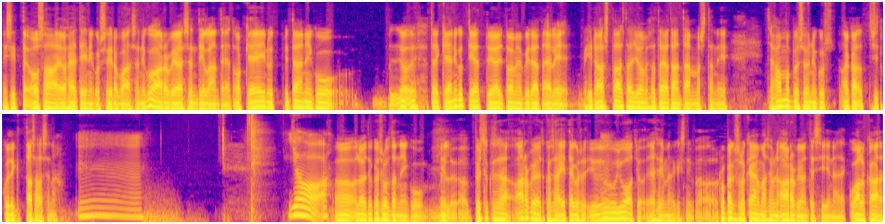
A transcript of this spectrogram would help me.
niin sitten osaa jo heti niinku siinä vaiheessa niinku arvioida sen tilanteen, että okei, nyt pitää niinku, tekee niinku tiettyjä toimenpiteitä, eli hidastaa sitä juomista tai jotain tämmöistä, niin se homma pysyy niinku aika sit kuitenkin tasaisena. Mm. Joo. Ö, löytyykö sulta, niinku, pystytkö sä, arvioitko sä itse, kun sä ju- juot jo esimerkiksi, niin rupeeko sulla käymään sellainen arviointi siinä, että kun alkaa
